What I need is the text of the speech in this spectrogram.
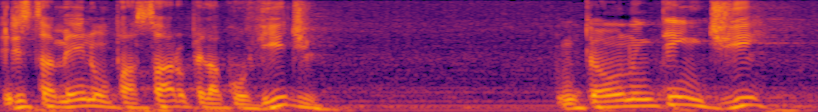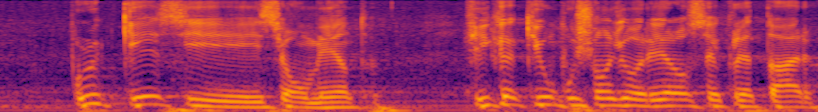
Eles também não passaram pela Covid? Então eu não entendi por que esse, esse aumento. Fica aqui um puxão de orelha ao secretário.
